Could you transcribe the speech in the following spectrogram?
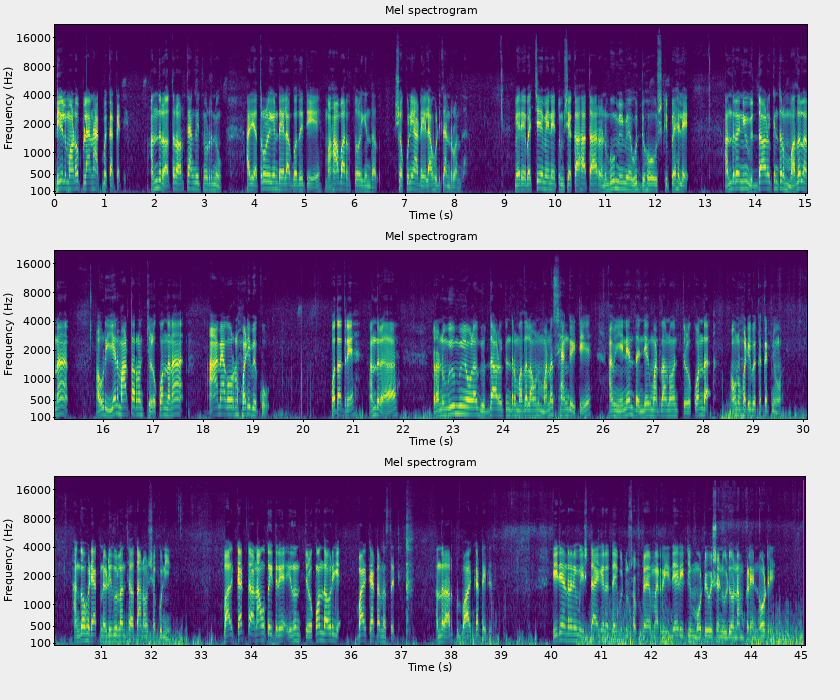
ಡೀಲ್ ಮಾಡೋ ಪ್ಲ್ಯಾನ್ ಹಾಕ್ಬೇಕಾಕೈತಿ. ಅಂದ್ರೆ ಅದ್ರ ಅರ್ಥ ಹೆಂಗೈತಿ ನೋಡ್ರಿ ನೀವು. ಅದು ಎತ್ತರೊಳಗಿನ ಡೈಲಾಗ್ ಗೊತ್ತೈತಿ, ಮಹಾಭಾರತದೊಳಗಿಂದ ಅದು. ಶಕುನಿ ಆ ಡೈಲಾಗ್ ಹೊಡಿತಾನ್ರಿ ಒಂದು ಮೇರೆ ಬಚ್ಚೆ ಮೇನೆ ತುಮ್ಸೆ ಕಹಾತ ರಣಭೂಮಿ ಮೇ ಉದ್ದು ಹೋ ಉಷ್ಕಿ ಪೆಹಲೆ. ಅಂದ್ರೆ ನೀವು ಯುದ್ಧ ಆಡೋಕ್ಕಿಂತ ಮೊದಲನ ಅವ್ರು ಏನು ಮಾಡ್ತಾರೋ ಅಂತ ತಿಳ್ಕೊಂಡನ ಆಮ್ಯಾಗ ಅವ್ರನ್ನ ಹೊಡಿಬೇಕು. ಗೊತ್ತಾತ್ರಿ? ಅಂದ್ರೆ ರಣಭೂಮಿ ಒಳಗೆ ಯುದ್ಧ ಆಡೋಕ್ಕಿಂತ ಮೊದಲು ಅವನ ಮನಸ್ಸು ಹೆಂಗೈತಿ? ಅವ್ನು ಏನೇನು ದಂಧೆಗೆ ಮಾಡ್ತಾನೋ ಅಂತ ತಿಳ್ಕೊಂಡ ಅವನು ಹೊಡಿಬೇಕಾಕತ್ ನೀವು. ಹಂಗೆ ಹೊಡ್ಯಾಕೆ ನಡೀದಿಲ್ಲ ಅಂತ ಹೇಳ್ತಾನ ಅವ್ನು ಶಕುನಿ. ಭಾಳ ಕೆಟ್ಟ ಅನಾಹುತ ಐತ್ರಿ ಇದನ್ನು ತಿಳ್ಕೊಂಡು ಅವರಿಗೆ ಭಾಳ ಕೆಟ್ಟ ಅನ್ನಿಸ್ತೈತಿ ಅಂದ್ರೆ ಅರ್ಥ ಭಾಳ ಕೆಟ್ಟ ಐತಿ ಇದೇನರ ನಿಮ್ಗೆ ಇಷ್ಟ ಆಗಿರೋ ದಯವಿಟ್ಟು ಸಬ್ಸ್ಕ್ರೈಬ್ ಮಾಡಿರಿ. ಇದೇ ರೀತಿ ಮೋಟಿವೇಶನ್ ವೀಡಿಯೋ ನಮ್ಮ ಕಡೆ ನೋಡಿರಿ.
